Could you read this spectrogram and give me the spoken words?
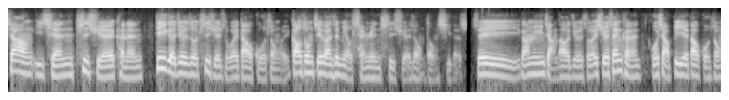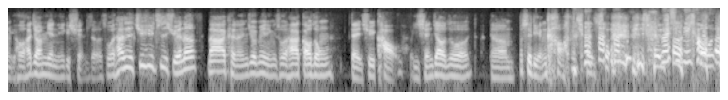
像以前自学，可能第一个就是说自学只会到国中而已，高中阶段是没有成人自学这种东西的。所以刚刚明明讲到，就是说，诶，学生可能国小毕业到国中以后，他就要面临一个选择，说他是继续自学呢，那可能就面临说他高中得去考，以前叫做。嗯，不是联考，就是说 以前那是联考。我我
